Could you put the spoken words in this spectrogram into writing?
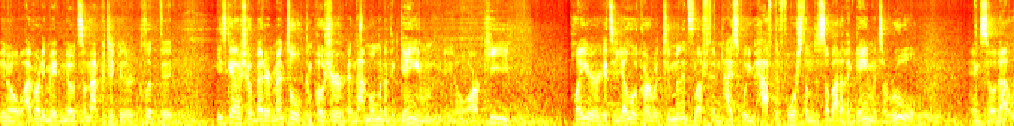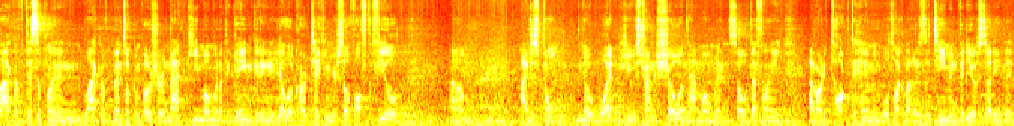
You know, I've already made notes on that particular clip that he's got to show better mental composure in that moment of the game. You know, our key player gets a yellow card with two minutes left in high school. You have to force them to sub out of the game. It's a rule. And so that lack of discipline and lack of mental composure in that key moment of the game, getting a yellow card, taking yourself off the field, um, I just don't know what he was trying to show in that moment. And So definitely, I've already talked to him, and we'll talk about it as a team in video study. That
